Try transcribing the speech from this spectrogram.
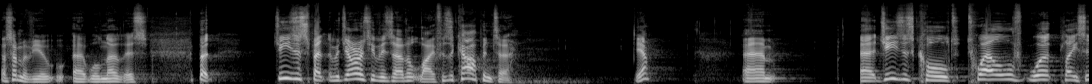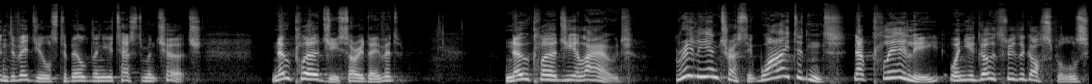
Now, some of you uh, will know this, but Jesus spent the majority of his adult life as a carpenter. Yeah? Um, uh, Jesus called 12 workplace individuals to build the New Testament church. No clergy, sorry, David. no clergy allowed. Really interesting. Why didn't? Now, clearly, when you go through the Gospels,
